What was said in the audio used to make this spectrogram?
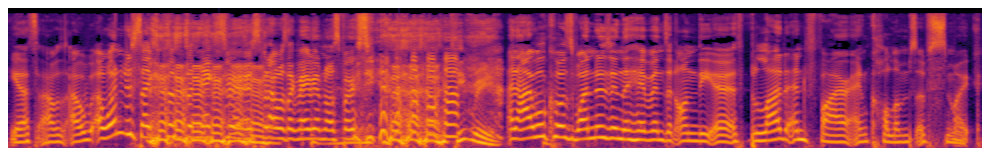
Yeah, that's I was. I, I wanted to say because the next verse, but I was like, maybe I'm not supposed to. keep reading. and I will cause wonders in the heavens and on the earth, blood and fire and columns of smoke.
